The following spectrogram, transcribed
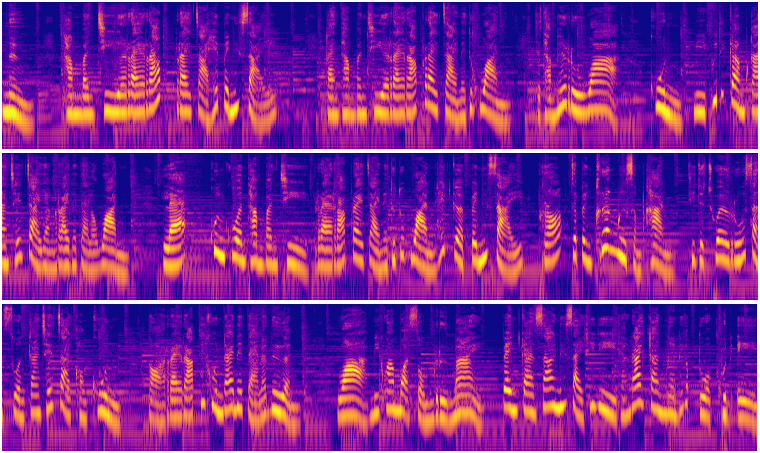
1. ทำบัญชีรายรับรายจ่ายให้เป็นนิสัย การทำบัญชีรายรับรายจ่ายในทุกวัน จะทำให้รู้ว่า คุณมีพฤติกรรมการใช้จ่ายอย่างไรในแต่ละวัน และคุณควรทำบัญชีรายรับรายจ่ายในทุกๆ วันให้เกิดเป็นนิสัย เพราะจะเป็นเครื่องมือสำคัญ ที่จะช่วยรู้สัดส่วนการใช้จ่ายของคุณ ต่อรายรับที่คุณได้ในแต่ละเดือน ว่ามีความเหมาะสมหรือไม่ เป็นการสร้างนิสัยที่ดีทั้งด้านการเงินให้กับตัวคุณเอง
